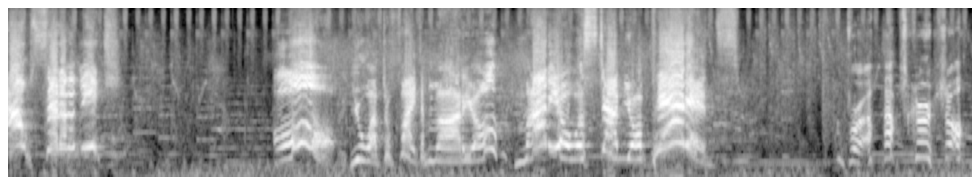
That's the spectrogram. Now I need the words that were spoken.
Ow, son of a bitch! Oh, you want to fight Mario? Mario will stab your parents! Bruh, that's crucial.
